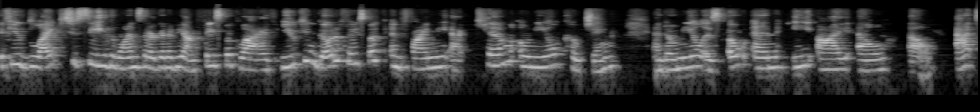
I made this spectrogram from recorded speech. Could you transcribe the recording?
If you'd like to see the ones that are going to be on Facebook Live, you can go to Facebook and find me at Kim O'Neill Coaching. And O'Neill is O N E I L L at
